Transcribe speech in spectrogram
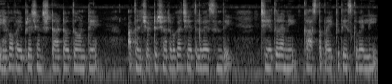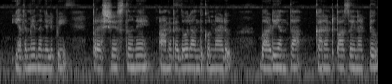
ఏవో వైబ్రేషన్ స్టార్ట్ అవుతూ ఉంటే అతని చుట్టూ చొరవగా చేతులు వేసింది. చేతులని కాస్త పైకి తీసుకువెళ్ళి ఎద మీద నిలిపి ప్రెస్ చేస్తూనే ఆమె పెదవులు అందుకున్నాడు. బాడీ అంతా కరెంట్ పాస్ అయినట్టు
